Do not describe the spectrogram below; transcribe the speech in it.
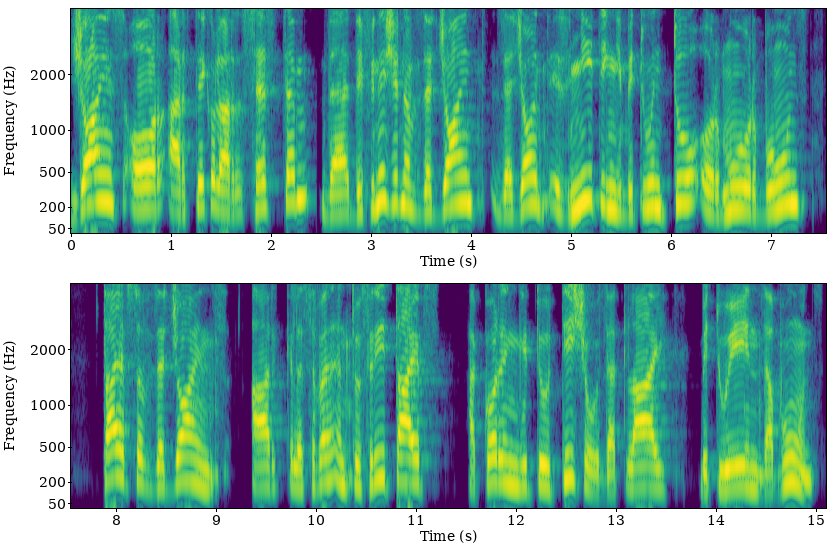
Joints or articular system. The definition of the joint. The joint is meeting between two or more bones. Types of the joints are classified into three types according to tissue that lie between the bones.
